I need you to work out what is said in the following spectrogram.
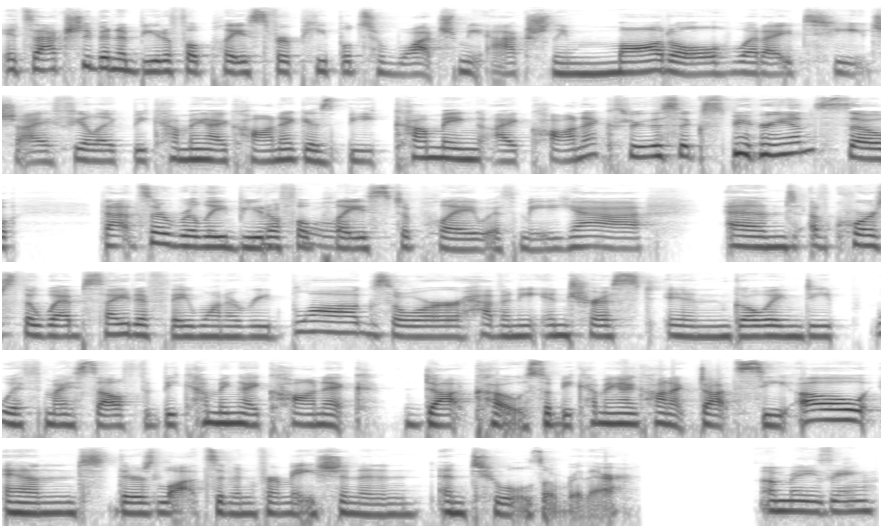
it's actually been a beautiful place for people to watch me actually model what I teach. I feel like becoming iconic is becoming iconic through this experience. So that's a really beautiful cool. place to play with me. Yeah. And of course, the website, if they want to read blogs or have any interest in going deep with myself, the becomingiconic.co. So becomingiconic.co. And there's lots of information and, and tools over there. Amazing.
